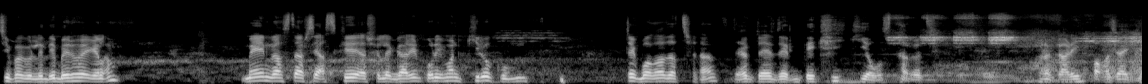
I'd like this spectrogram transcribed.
চিপাগুলি দিয়ে বের হয়ে গেলাম। মেইন রাস্তা আসছে আজকে। আসলে গাড়ির পরিমাণ কীরকম, ঠিক বলা যাচ্ছে না। যাই হোক, যাই দেখি কি অবস্থা রয়েছে। কোনো গাড়ি পাওয়া যায় কি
